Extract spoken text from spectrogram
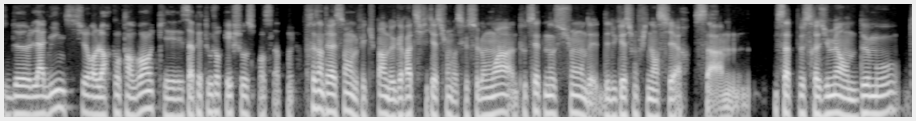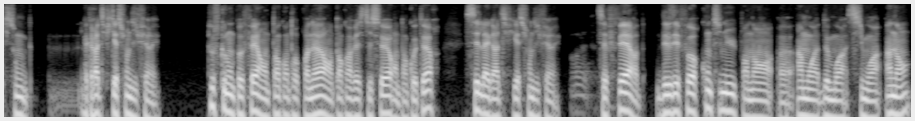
de la ligne sur leur compte en banque et ça fait toujours quelque chose, je pense, première. Très intéressant le fait que tu parles de gratification parce que selon moi, toute cette notion d'éducation financière, ça, ça peut se résumer en deux mots qui sont la gratification différée. Tout ce que l'on peut faire en tant qu'entrepreneur, en tant qu'investisseur, en tant qu'auteur, c'est de la gratification différée. C'est faire des efforts continus pendant euh, un mois, deux mois, six mois, un an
